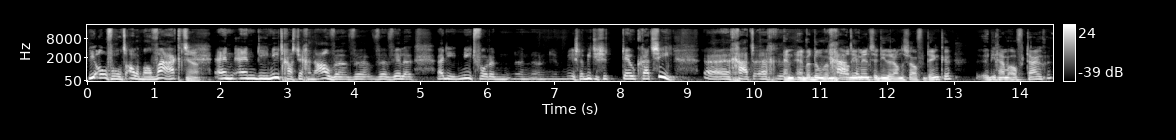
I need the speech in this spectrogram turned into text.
die over ons allemaal waakt... Ja. En, en die niet gaat zeggen, nou, we, we, we willen, hè, die niet voor een, een, een islamitische theocratie uh, gaat. Uh, en, en wat doen we met al die mensen die er anders over denken? Uh, die gaan we overtuigen?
